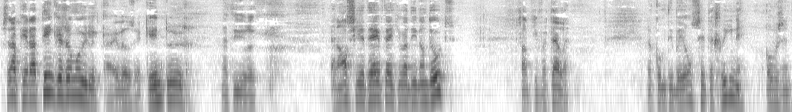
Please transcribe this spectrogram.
Snap je dat tien keer zo moeilijk? Hij wil zijn kind terug. Natuurlijk. En als hij het heeft, weet je wat hij dan doet? Ik zal het je vertellen. Dan komt hij bij ons zitten grienen over zijn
